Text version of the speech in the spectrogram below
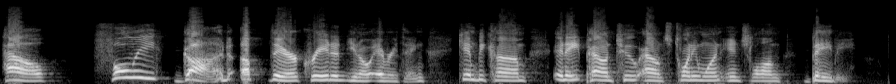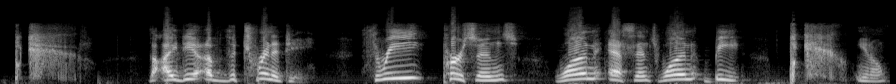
how fully God up there created, you know, everything, can become an 8 pound, 2 ounce, 21 inch long baby. The idea of the Trinity. Three persons, one essence, one beat, you know.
